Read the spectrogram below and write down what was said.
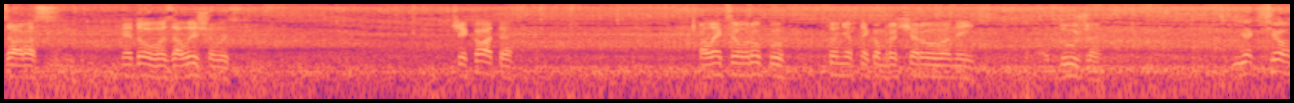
Зараз недовго залишилось чекати. Але цього року соняшником розчарований дуже. Якщо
